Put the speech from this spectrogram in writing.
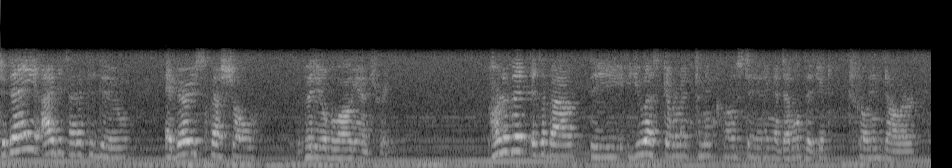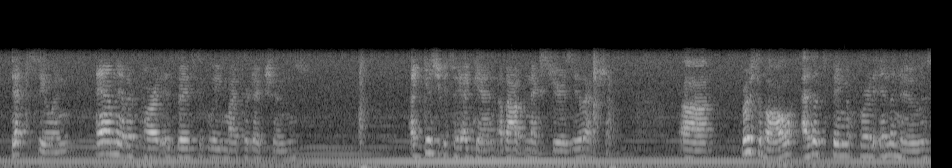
Today I decided to do a very special video blog entry. Part of it is about the U.S. government coming close to hitting a double-digit trillion dollar debt ceiling, and the other part is basically my predictions, I guess you could say again, about next year's election. Uh, first of all, as it's being reported in the news,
